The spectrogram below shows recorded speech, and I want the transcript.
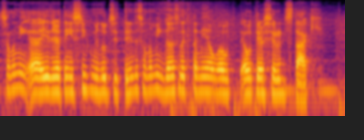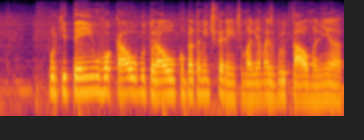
Se eu não me... Aí já tem 5 minutos e 30, se eu não me engano, esse daqui também é o, é o terceiro destaque porque tem um vocal gutural completamente diferente, uma linha mais brutal, uma linha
